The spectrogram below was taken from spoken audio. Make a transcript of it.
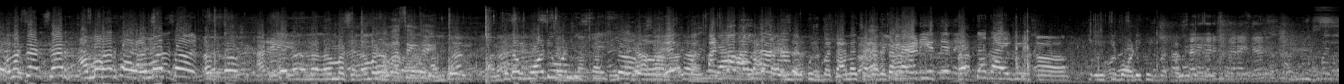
Amar sir sir Amar sir Amar sir अरे नमस्ते नमस्ते अंकल व्हाट डू वांट अंदर कुछ बताना चाह रहे हैं तक आएगी उनकी बॉडी कुछ बताना चाहिए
